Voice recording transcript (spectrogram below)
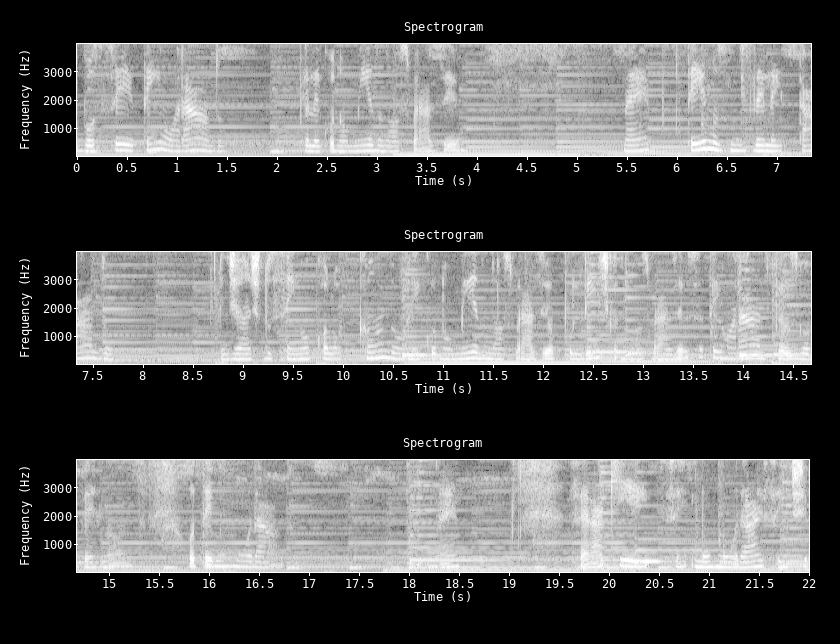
você tem orado pela economia do nosso Brasil? Né? Temos nos deleitado diante do Senhor, colocando a economia do nosso Brasil, a política do nosso Brasil. Você tem orado pelos governantes ou tem murmurado? Né? Será que murmurar e sentir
